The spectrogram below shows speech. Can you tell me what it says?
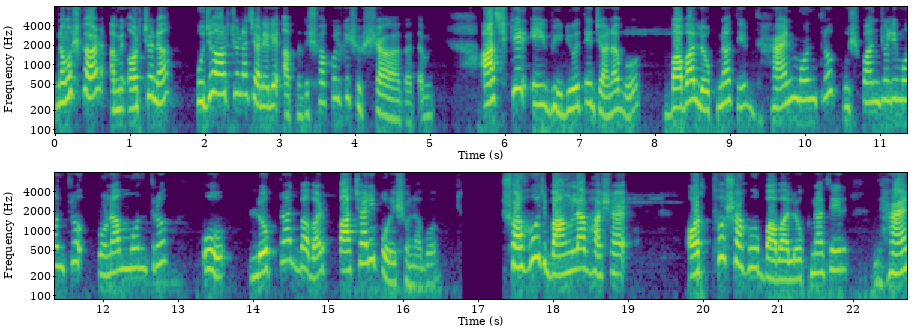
নমস্কার, আমি অর্চনা। পূজা অর্চনা চ্যানেলে আপনাদের সকলকে সুস্বাগতম। আজকের এই ভিডিওতে জানাব, বাবা লোকনাথের ধ্যান মন্ত্র, পুষ্পাঞ্জলি মন্ত্র, প্রণাম মন্ত্র ও লোকনাথ বাবার পাচারি পড়ে শোনাবো। সহজ বাংলা ভাষায় অর্থসহ বাবা লোকনাথের ধ্যান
